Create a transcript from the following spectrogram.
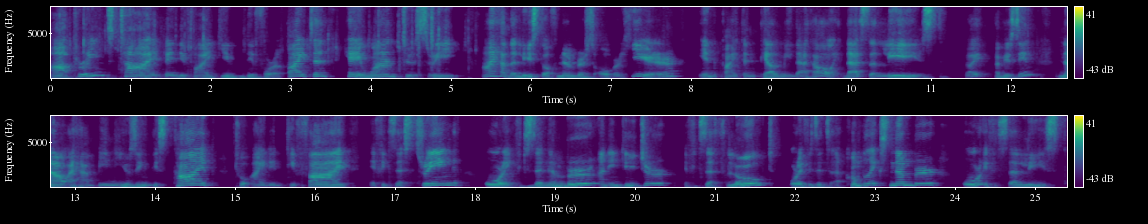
Uh, print type, and if I give the for a Python, hey, one, two, three, I have a list of numbers over here, and Python tell me that, oh, that's the list, right? Have you seen? Now I have been using this type to identify if it's a string or if it's a number, an integer, if it's a float, or if it's a complex number, or if it's a list.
